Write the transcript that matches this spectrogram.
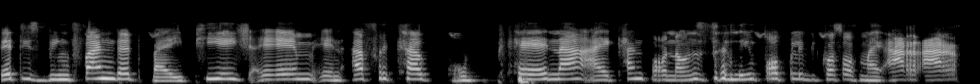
that is being funded by PHM and Africa Group PENA. I can't pronounce the name properly because of my RR.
